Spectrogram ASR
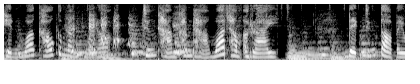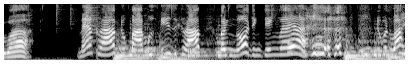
เห็นว่าเขากำลังหัวเราะ จึงถามคำถามว่าทำอะไร เด็กจึงตอบไปว่า แม่ครับ ดูปลาหมึกนี่สิครับ มันโง่จริง ๆ เลยอะดูมันว่าย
